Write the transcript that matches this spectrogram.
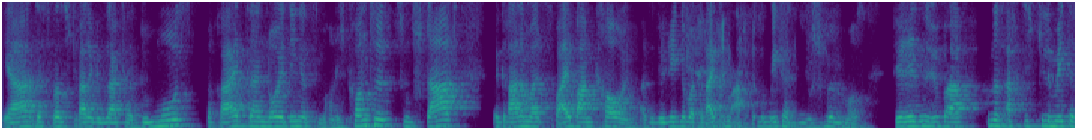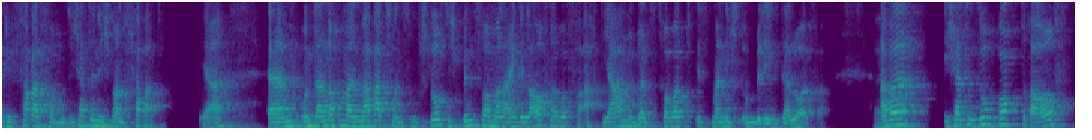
Ja, das, was ich gerade gesagt habe, du musst bereit sein, neue Dinge zu machen. Ich konnte zum Start gerade mal zwei Bahnen kraulen. Also wir reden über 3,8 Kilometer, die du schwimmen musst. Wir reden über 180 Kilometer, die du Fahrrad fahren musst. Ich hatte nicht mal ein Fahrrad. Ja, ähm, und dann nochmal ein Marathon zum Schluss. Ich bin zwar mal eingelaufen, aber vor acht Jahren und als Torwart ist man nicht unbedingt der Läufer. Ja. Aber ich hatte so Bock drauf,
